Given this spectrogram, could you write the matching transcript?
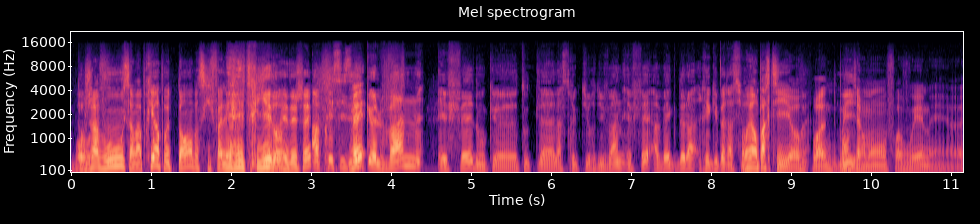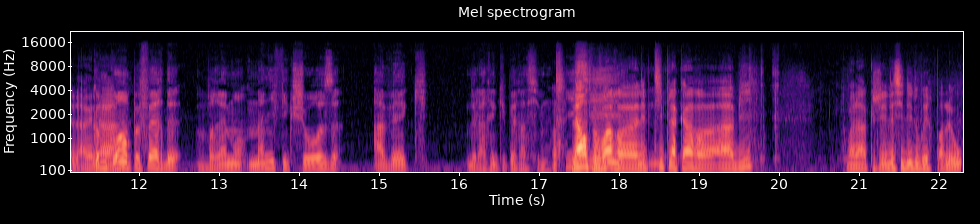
Bon, j'avoue, ça m'a pris un peu de temps parce qu'il fallait trier dans les déchets. À préciser Mais- que le van est fait, donc euh, toute la, la structure du van est fait avec de la récupération. Oui, en partie. euh, Ouais. ouais, pas Oui. entièrement, faut avouer, mais euh, la- Comme la- quoi on peut faire de vraiment magnifiques choses avec de la récupération. Là, on peut voir les petits placards à habits. Voilà, que j'ai décidé d'ouvrir par le haut.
